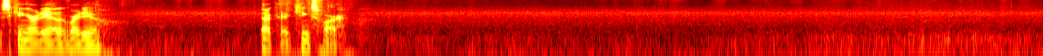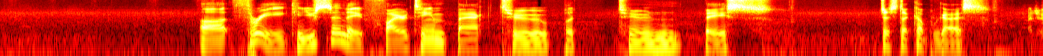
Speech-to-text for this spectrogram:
Is King already out of radio? Okay, King's far. Uh, three, can you send a fire team back to platoon base? Just a couple guys. Roger.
